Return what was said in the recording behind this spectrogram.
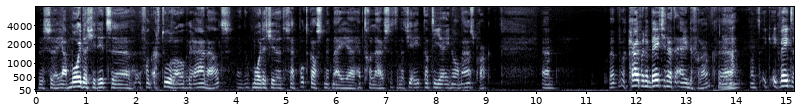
Dus eh, ja, mooi dat je dit van Arturo ook weer aanhaalt. En ook mooi dat je zijn podcast met mij hebt geluisterd en dat, je, dat die je enorm aansprak. Ehm, we, we kruipen een beetje naar het einde, Frank. Ja. Ehm, want ik, ik weet,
